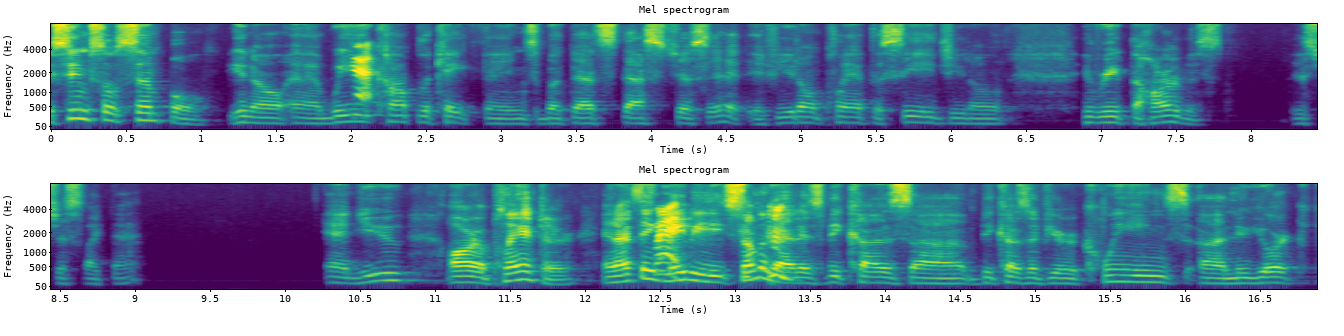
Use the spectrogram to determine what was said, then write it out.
It seems so simple, you know, and we yeah. complicate things, but that's that's just it. If you don't plant the seeds, you don't you reap the harvest. It's just like that. and you are a planter and i think right. maybe some of that is because uh, because of your queens uh, new york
